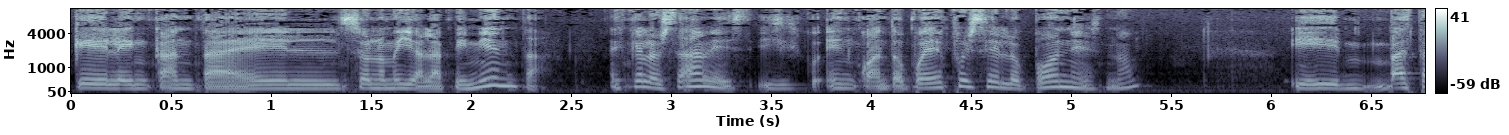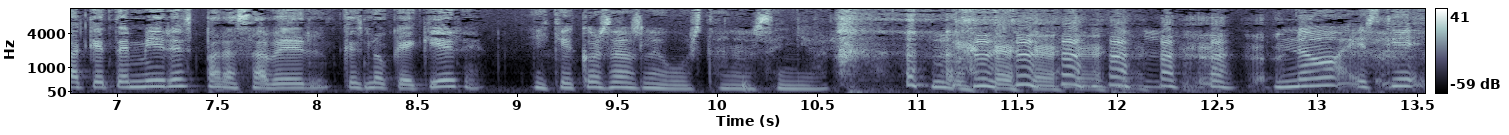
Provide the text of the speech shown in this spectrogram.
que le encanta el solomillo a la pimienta, es que lo sabes y en cuanto puedes pues se lo pones, ¿no? Y basta que te mires para saber qué es lo que quiere. ¿Y qué cosas le gustan al Señor? no, es que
